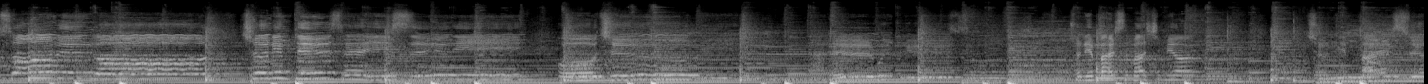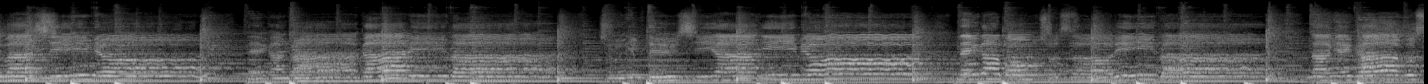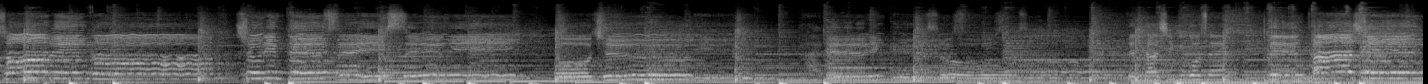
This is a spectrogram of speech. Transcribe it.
서는 건 주님 말씀하시면 주님 말씀하시면 내가 나가리다. 주님 뜻이 아니면 내가 멈 뜻하신 그곳에 그 뜻하신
